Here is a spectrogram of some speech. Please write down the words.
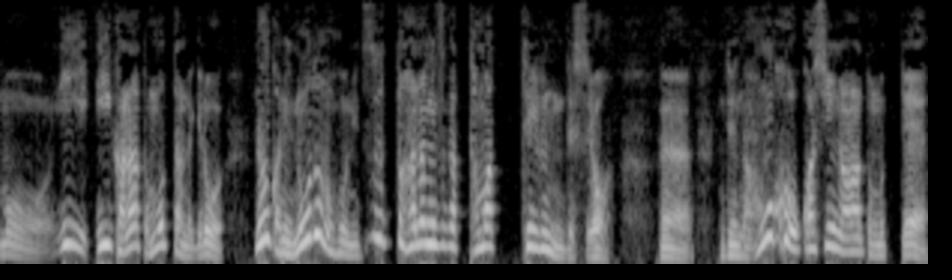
もう、いい、いいかなと思ったんだけど、なんかね、喉の方にずっと鼻水が溜まってるんですよ。うん。で、なんかおかしいなと思って、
